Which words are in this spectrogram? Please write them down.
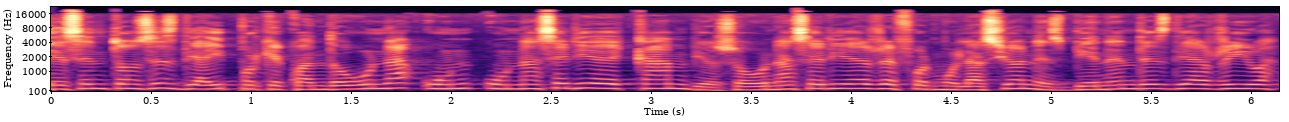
es entonces de ahí, porque cuando una, una serie de cambios o una serie de reformulaciones vienen desde arriba,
